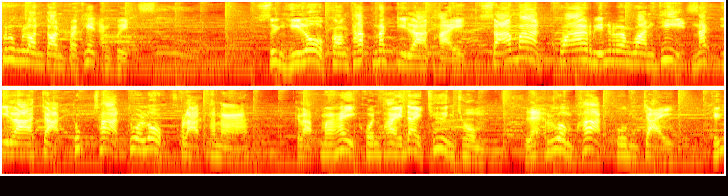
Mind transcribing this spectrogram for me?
กรุงลอนดอนประเทศอังกฤษ ซึ่งฮีโร่กองทัพนักกีฬาไทย สามารถคว้าเหรียญรางวัลที่นักกีฬาจากทุกชาติทั่วโลกปรารถนา กลับมาให้คนไทยได้ชื่นชม และร่วมภาคภูมิใจถึง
